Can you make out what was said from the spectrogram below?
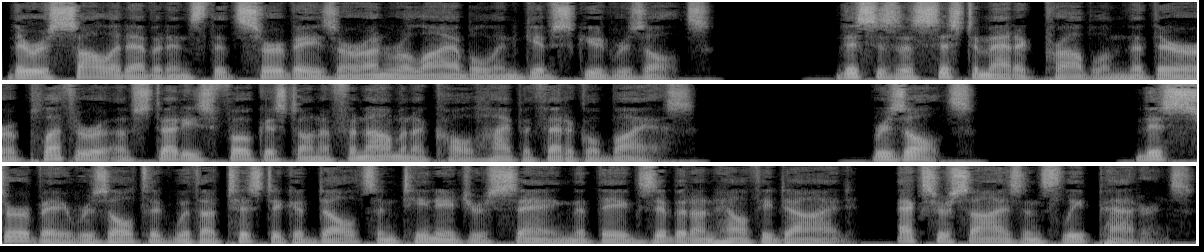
There is solid evidence that surveys are unreliable and give skewed results. This is a systematic problem that there are a plethora of studies focused on a phenomena called hypothetical bias. Results This survey resulted with autistic adults and teenagers saying that they exhibit unhealthy diet, exercise, and sleep patterns.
